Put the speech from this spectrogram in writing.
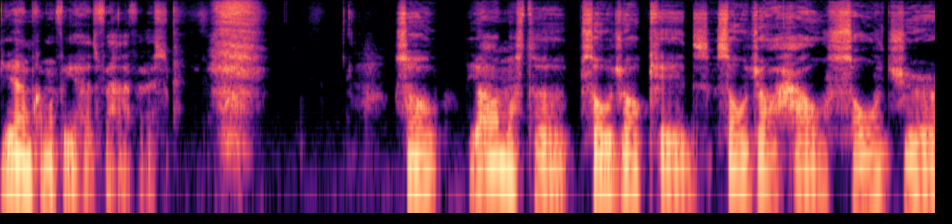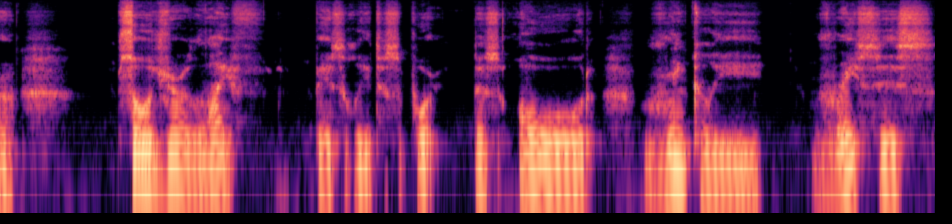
Yeah, I'm coming for your heads for half of this. So y'all must have sold your kids, sold your house, sold your sold your life basically to support this old, wrinkly, racist,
